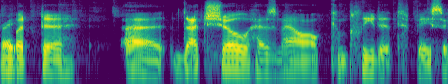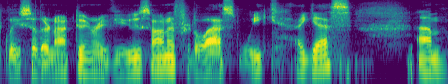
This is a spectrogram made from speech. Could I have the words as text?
Right. But uh, uh, that show has now completed basically, so they're not doing reviews on it for the last week, I guess. Um,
